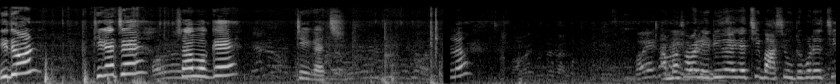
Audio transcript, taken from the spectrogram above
দিদুন ঠিক আছে? সব ওকে? ঠিক আছে। হ্যালো? আমরা সবাই রেডি হয়ে গেছি বাসে উঠে পড়েছি।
